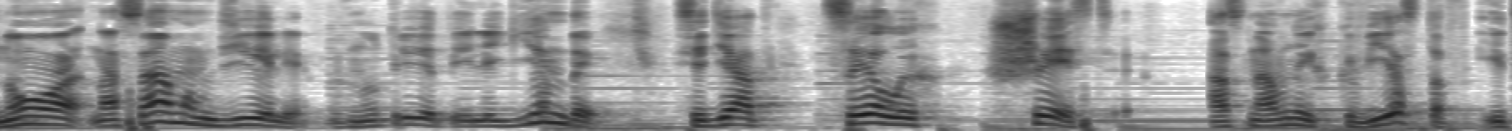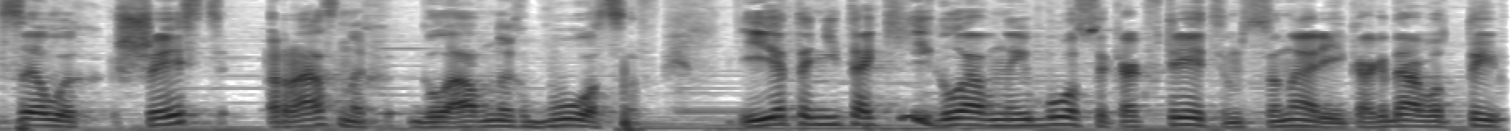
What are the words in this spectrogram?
Но на самом деле внутри этой легенды сидят целых шесть основных квестов и целых шесть разных главных боссов. И это не такие главные боссы, как в третьем сценарии, когда вот ты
